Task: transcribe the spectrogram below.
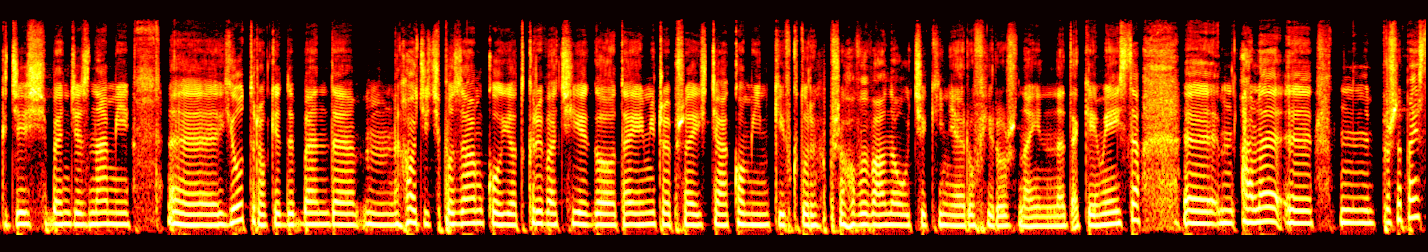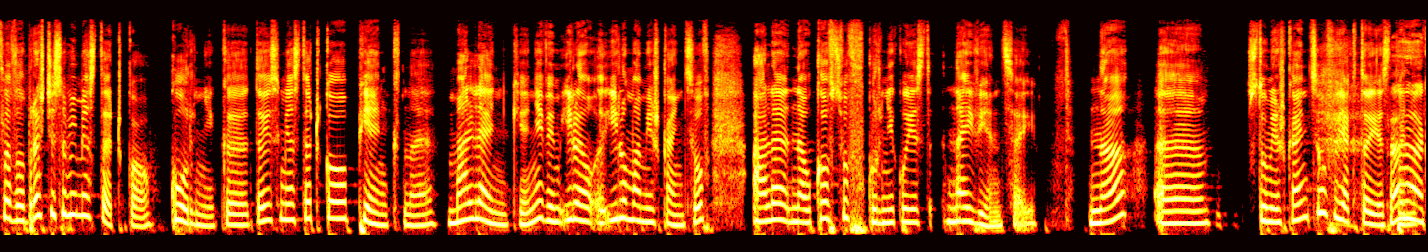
gdzieś będzie z nami y, jutro, kiedy będę chodzić po zamku i odkrywać jego tajemnicze przejścia, kominki, w których przechowywano uciekinierów i różne inne takie miejsca. Y, ale proszę Państwa, wyobraźcie sobie miasteczko, Kurnik. To jest miasteczko piękne, maleńkie. Nie wiem, ile, ilu ma mieszkańców, ale naukowców w Kurniku jest najwięcej. Na e, 100 mieszkańców? Jak to jest? Tak,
